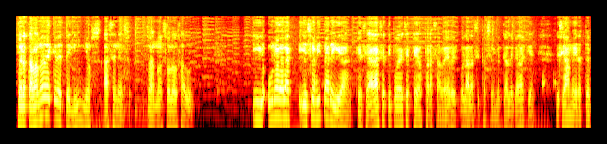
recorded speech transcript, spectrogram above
Pero está hablando de que desde niños hacen eso. O sea, no solo los adultos. Y una de las y eso evitaría que se haga ese tipo de chequeos para saber ¿verdad? la situación mental de cada quien. Decía, ah, mira, este,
